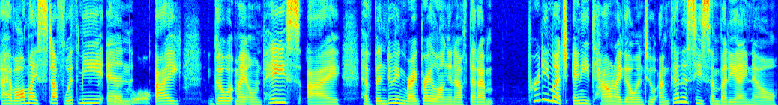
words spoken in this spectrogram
I have all my stuff with me and so cool. I go at my own pace. I have been doing RAGBRAI long enough that I'm pretty much any town I go into, I'm going to see somebody I know.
